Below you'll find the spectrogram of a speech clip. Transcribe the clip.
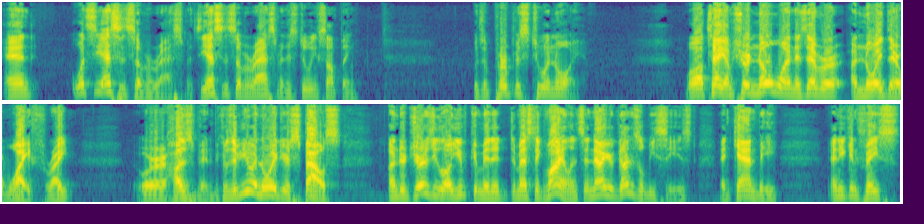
And what's the essence of harassment? The essence of harassment is doing something with a purpose to annoy. Well, I'll tell you, I'm sure no one has ever annoyed their wife, right? Or husband. Because if you annoyed your spouse, under Jersey law, you've committed domestic violence, and now your guns will be seized, and can be, and you can face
